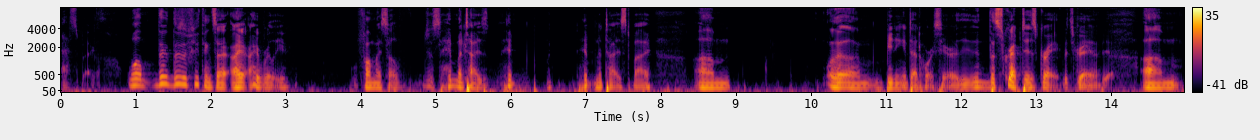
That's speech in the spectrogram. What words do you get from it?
aspect? Well, there, there's a few things I, I, I really found myself just hypnotized hip, hypnotized by. Um, um, beating a dead horse here. The, the script is great. It's great. Yeah. Yeah. Um,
